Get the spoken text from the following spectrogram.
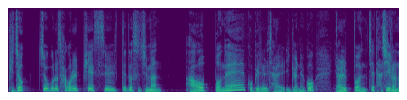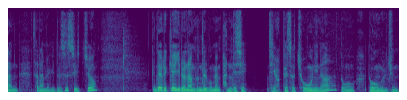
기적적으로 사고를 피했을 때도 쓰지만 아홉 번의 고비를 잘 이겨내고 열 번째 다시 일어난 사람에게도 쓸 수 있죠. 근데 이렇게 일어난 분들 보면 반드시 제 옆에서 조언이나 또 도움을 준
